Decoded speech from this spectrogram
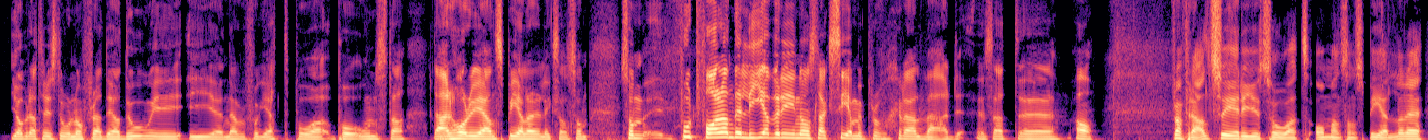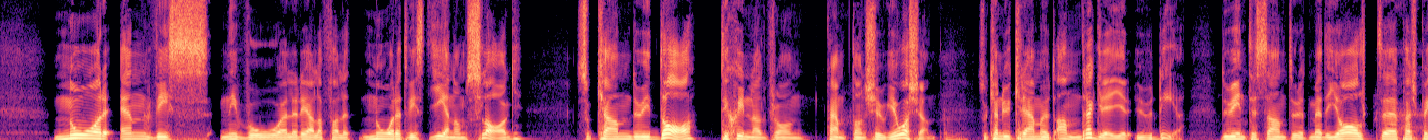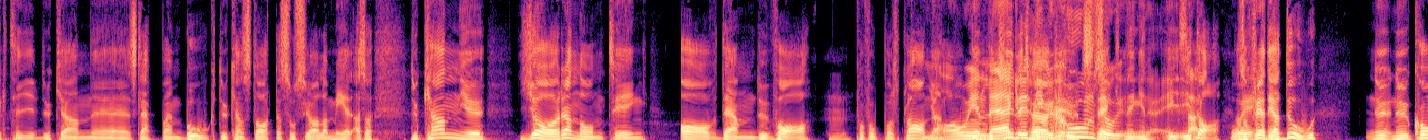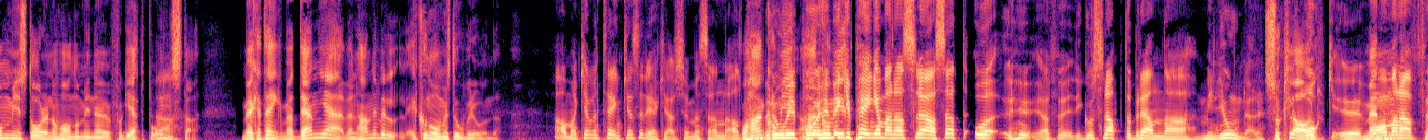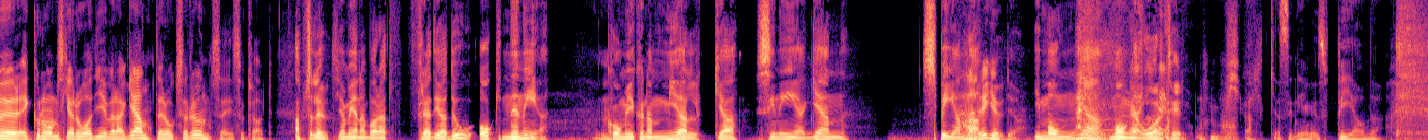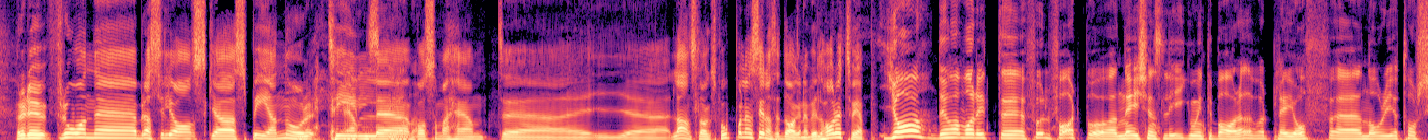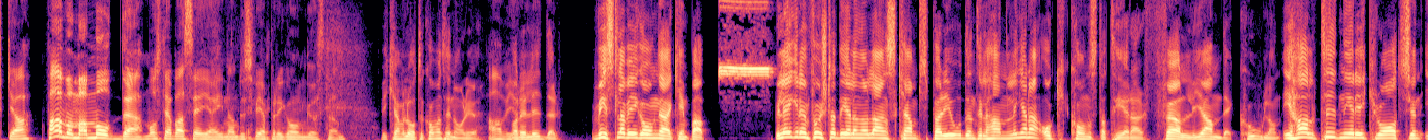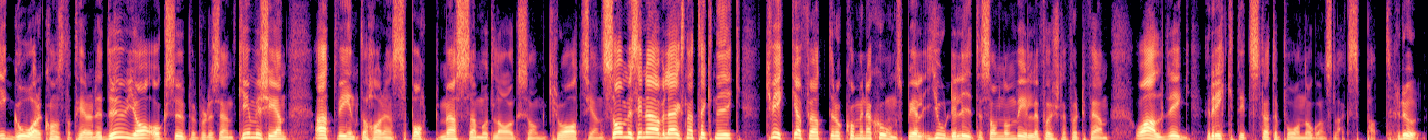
Jag berättar historien om Freddie Adu i, i Never Forget på, på onsdag. Där har du ju en spelare liksom som, som fortfarande lever i någon slags semiprofessionell värld. Så att, eh, ja. Framförallt så är det ju så att om man som spelare når en viss nivå, eller i alla fall ett, når ett visst genomslag, så kan du idag, till skillnad från 15-20 år sedan, så kan du ju kräma ut andra grejer ur det. Du är intressant ur ett medialt eh, perspektiv, du kan eh, släppa en bok, du kan starta sociala medier, alltså du kan ju göra någonting av den du var mm. på fotbollsplanen ja, och i en, en betydligt högre utsträckning så, i, idag. Alltså Freddy Adu, nu, nu kommer ju storyn om honom i Never Forget på ja. onsdag, men jag kan tänka mig att den jäveln, han är väl ekonomiskt oberoende. Ja man kan väl tänka sig det kanske, men sen allting han beror ju på hur mycket in... pengar man har slösat och hur, det går snabbt att bränna miljoner. Såklart. Och eh, men... vad man har haft för ekonomiska rådgivaragenter också runt sig såklart. Absolut, jag menar bara att Freddy Adu och Nené mm. kommer ju kunna mjölka sin egen spena Herregud, ja. i många, många år till. Mjölka sin egen spena. Du, från eh, brasilianska spenor till eh, vad som har hänt eh, i eh, landslagsfotbollen senaste dagarna. Vill du ha ett svep? Ja, det har varit eh, full fart på Nations League och inte bara, det har varit playoff, eh, Norge torska. Fan vad man mådde, måste jag bara säga innan du sveper igång Gusten. Vi kan väl återkomma till Norge, ja, vad det lider. Visslar vi igång det här Kimpa? Vi lägger den första delen av landskampsperioden till handlingarna och konstaterar följande, kolon. I halvtid nere i Kroatien igår konstaterade du, jag och superproducent Kim Wirsén att vi inte har en sportmössa mot lag som Kroatien, som med sin överlägsna teknik, kvicka fötter och kombinationsspel gjorde lite som de ville första 45 och aldrig riktigt stötte på någon slags patrull.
